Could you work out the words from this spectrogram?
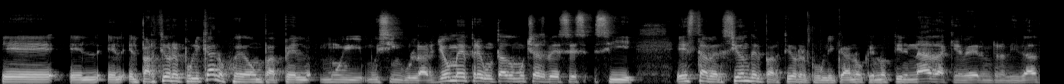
eh, el, Partido Republicano juega un papel muy, muy singular. Yo me he preguntado muchas veces si esta versión del Partido Republicano, que no tiene nada que ver en realidad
